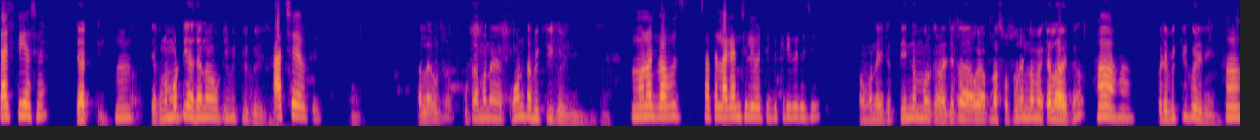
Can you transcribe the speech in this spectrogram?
চারটি আছে। চারটি? এক নম্বরটি আছে না ওটি বিক্রি করেছে? আছে ওটি। তাহলে ওটা ওটা মানে কোনটা বিক্রি করে দিয়েছি মনোজ বাবুর সাথে লাগান ছিল ওইটি বিক্রি করেছি। মানে এটা তিন নম্বর কাড়া যেটা ওই আপনার শ্বশুরের নামে খেলা হয়তো হ্যাঁ হ্যাঁ। ওইটা বিক্রি করে দিন? হ্যাঁ।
